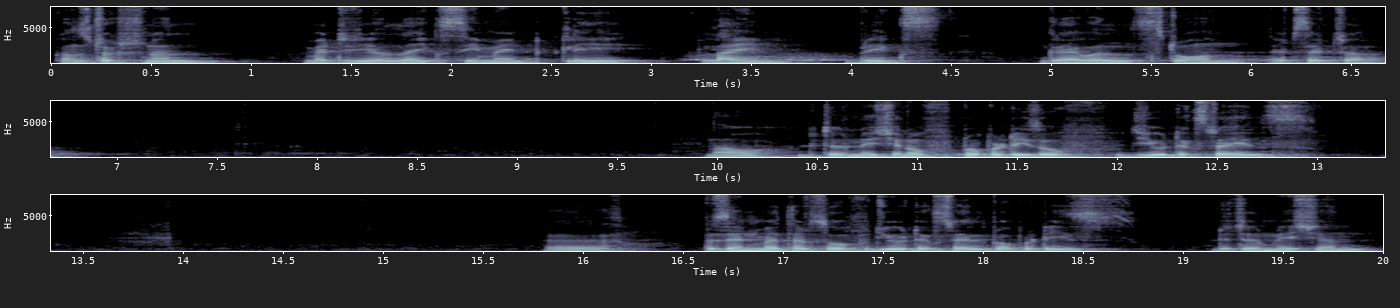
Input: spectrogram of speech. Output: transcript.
constructional material like cement, clay, lime, bricks, gravel, stone, etc. Now, determination of properties of geotextiles. Uh, present methods of geotextile properties determination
